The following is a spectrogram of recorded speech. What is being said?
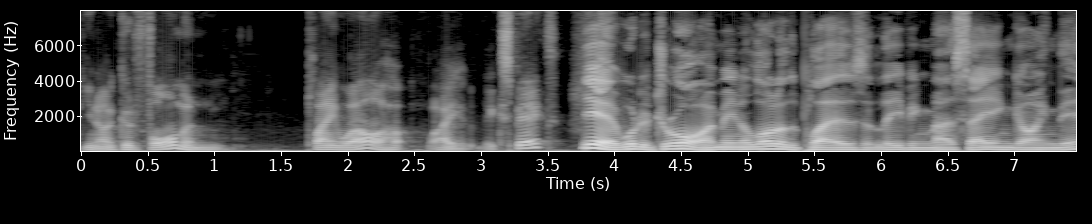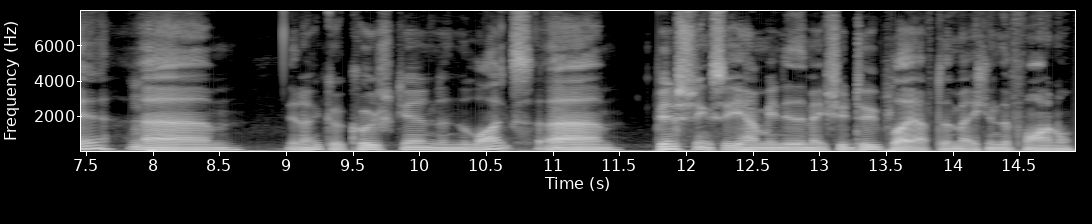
you know good form and playing well. I, I expect. Yeah, what a draw. I mean, a lot of the players are leaving Marseille and going there. Mhm. Um, you know, Kukushkin and the likes. Um, be interesting to see how many of them actually do play after making the final.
